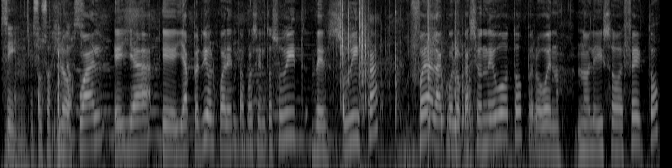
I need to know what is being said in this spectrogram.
Sí, en sus lo ojitos. cual ella eh, ya perdió el 40% su vit- de su vista. Fue a la colocación de voto, pero bueno, no le hizo efecto.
